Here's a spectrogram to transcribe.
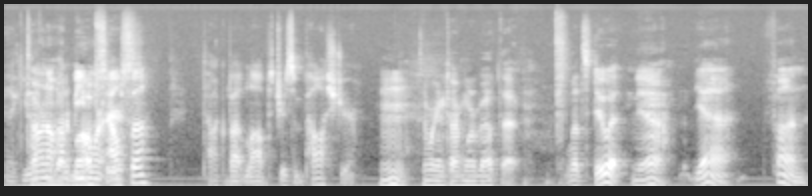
Like, you want to know how to be lobsters. more alpha? Talk about lobsters and posture. Mm, and we're gonna talk more about that. Let's do it. Yeah. Yeah, fun.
